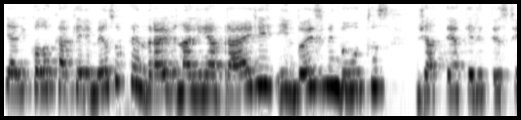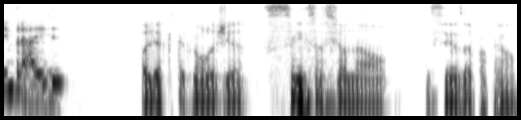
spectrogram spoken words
e aí colocar aquele mesmo pendrive na linha Braille e em dois minutos já ter aquele texto em Braille. Olha que tecnologia sensacional sem usar papel.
